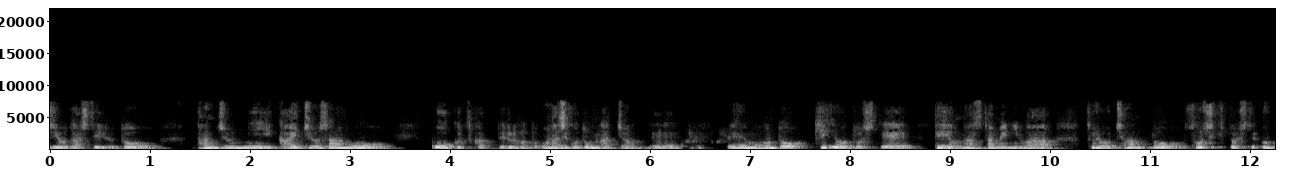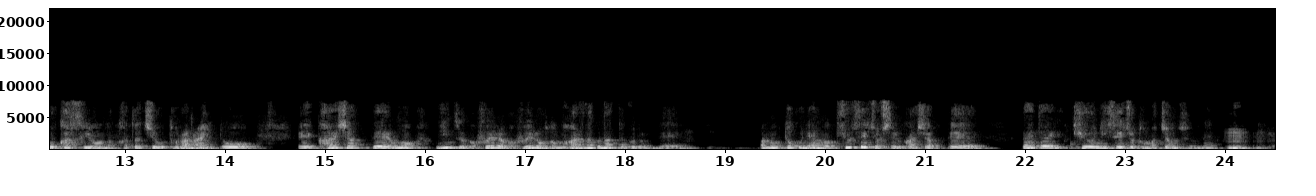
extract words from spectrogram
示を出していると、単純に外注さんを多く使ってるのと同じことになっちゃうんで、えー、もう本当、企業として手をなすためには、それをちゃんと組織として動かすような形を取らないと、えー、会社ってもう人数が増えれば増えるほど回らなくなってくるんで、あの、特にあの、急成長してる会社って、大体急に成長止まっちゃうんですよね。うんうん、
